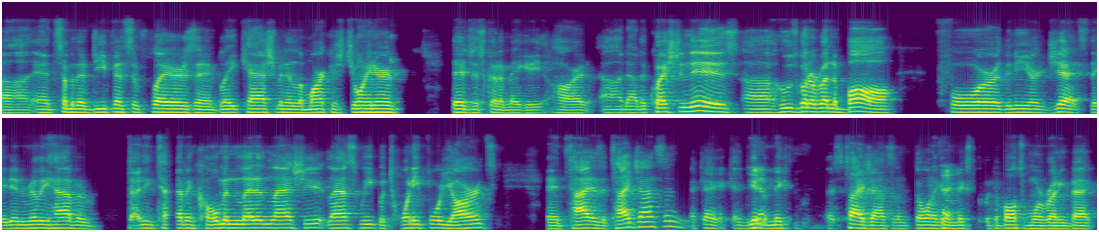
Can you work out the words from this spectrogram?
uh, and some of their defensive players and Blake Cashman and Lamarcus Joyner, they're just going to make it hard. Uh, now, the question is uh, who's going to run the ball for the New York Jets? They didn't really have a I think Tevin Coleman led him last year, last week with 24 yards. And Ty is it Ty Johnson? Okay, I get Yep. mixed. It's Ty Johnson. I don't want to get mixed up with the Baltimore running back.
